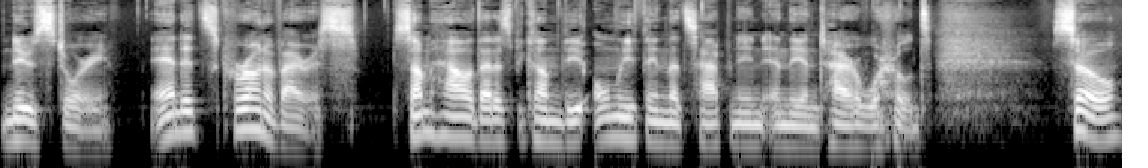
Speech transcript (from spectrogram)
news story, and it's coronavirus. Somehow that has become the only thing that's happening in the entire world. So,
